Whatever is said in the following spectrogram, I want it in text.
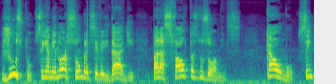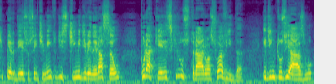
Justo, sem a menor sombra de severidade, para as faltas dos homens. Calmo, sem que perdesse o sentimento de estima e de veneração por aqueles que ilustraram a sua vida, e de entusiasmo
